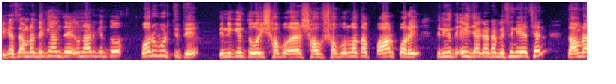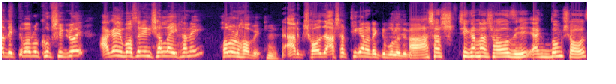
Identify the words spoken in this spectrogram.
ঠিক আছে আমরা দেখলাম যে ওনার কিন্তু পরবর্তীতে তিনি কিন্তু ওই সফ- সফলতা পাওয়ার পরে তিনি কিন্তু এই জায়গাটা বেছে নিয়েছেন। তো আমরা দেখতে পাবো খুব শীঘ্রই আগামী বছর ইনশাল্লাহ এখানেই ফলন হবে। আর সহজে আসার ঠিকানাটা একটু বলে দেবেন। আসার ঠিকানা সহজই একদম সহজ।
